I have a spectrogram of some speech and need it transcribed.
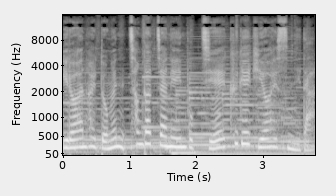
이러한 활동은 청각장애인 복지에 크게 기여했습니다.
